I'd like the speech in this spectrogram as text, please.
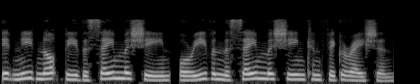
It need not be the same machine, or even the same machine configuration.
